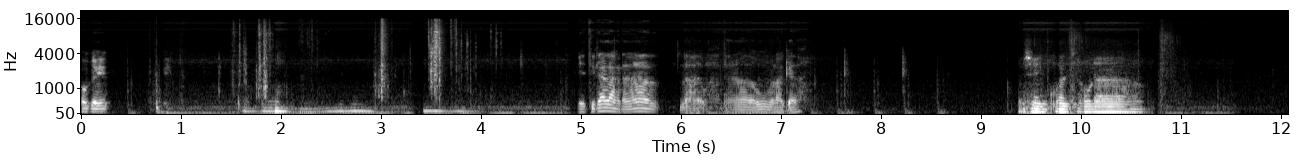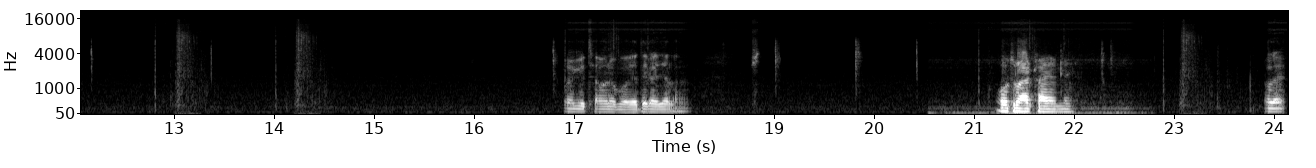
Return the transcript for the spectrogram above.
Ok. Y tira la granada. Nada, la granada aún me la queda. A ver si encuentro una. Aquí está, bueno, pues voy a tirar ya la. Otro AKM. Vale.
